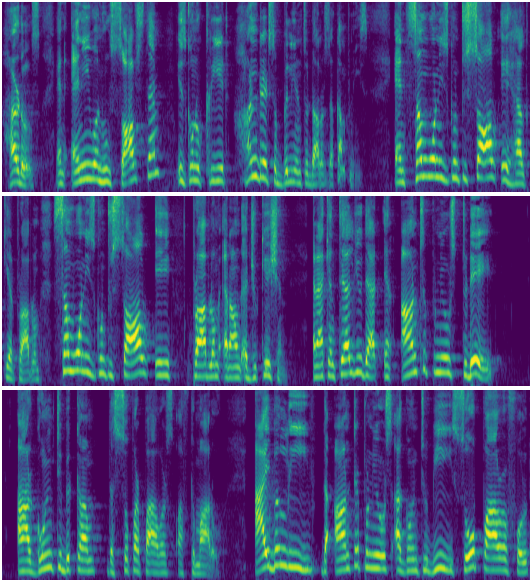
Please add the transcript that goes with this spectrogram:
hurdles. And anyone who solves them is going to create hundreds of billions of dollars of companies. And someone is going to solve a healthcare problem. Someone is going to solve a problem around education. And I can tell you that entrepreneurs today are going to become the superpowers of tomorrow. I believe the entrepreneurs are going to be so powerful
